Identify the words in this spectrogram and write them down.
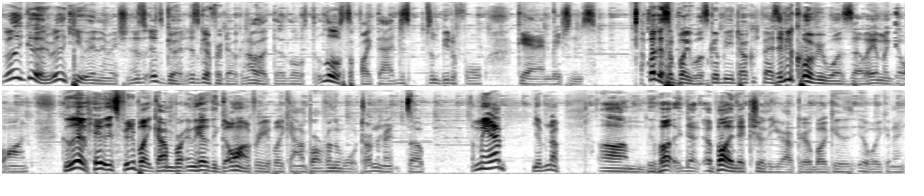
really good, really cute animation. It's, it's good. It's good for Dokkan. I like the little, the little stuff like that. Just some beautiful good animations. I feel like some play was gonna be a Dokkan Fest. It'd be cool if he was though. Him and Gohan, because we have his free to play counterpart, and we have the Gohan free to play counterpart from the World Tournament. So, I mean, I never know. Um, probably, probably next year, the year after, probably his awakening.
